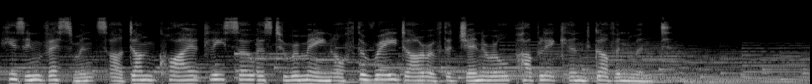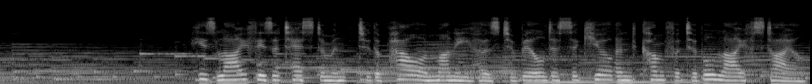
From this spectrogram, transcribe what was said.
His investments are done quietly so as to remain off the radar of the general public and government. His life is a testament to the power money has to build a secure and comfortable lifestyle.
